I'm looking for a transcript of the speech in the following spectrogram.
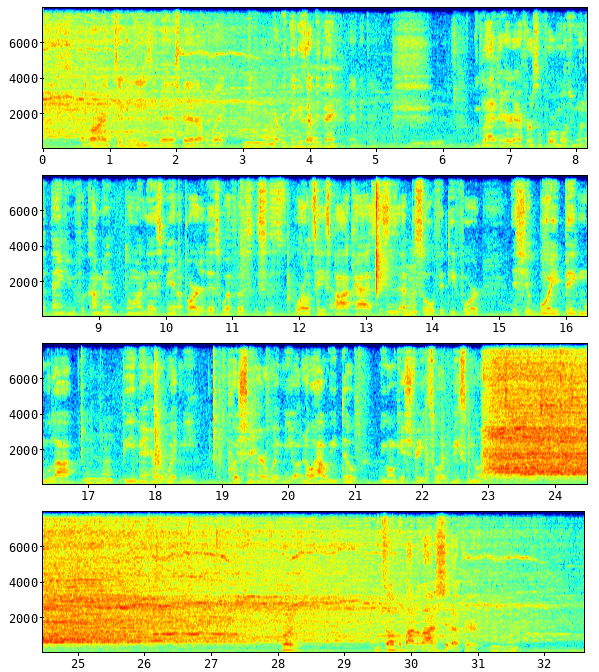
I'm alright. Take it easy, man. Stay out of the way. Mm-hmm. Everything is everything. Glad to hear that. First and foremost, we want to thank you for coming, doing this, being a part of this with us. This is World Taste Podcast. This is Mhm. episode 54. It's your boy Big Moolah. Mm-hmm. Beeb here with me, pushing her with me. Y'all know how we do. We gonna get straight to it. Make some noise. Push. You talk about a lot of shit up here. Mm-hmm.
